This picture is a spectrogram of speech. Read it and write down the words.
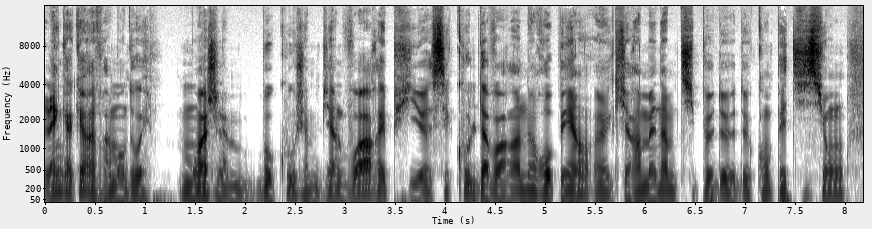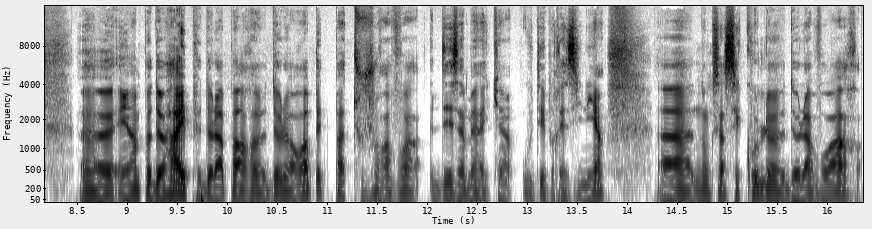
est vraiment doué. Moi, je l'aime beaucoup, j'aime bien le voir. Et puis, euh, c'est cool d'avoir un Européen euh, qui ramène un petit peu de, compétition et un peu de hype de la part de l'Europe et de pas toujours avoir des Américains ou des Brésiliens. donc, ça, c'est cool de l'avoir.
